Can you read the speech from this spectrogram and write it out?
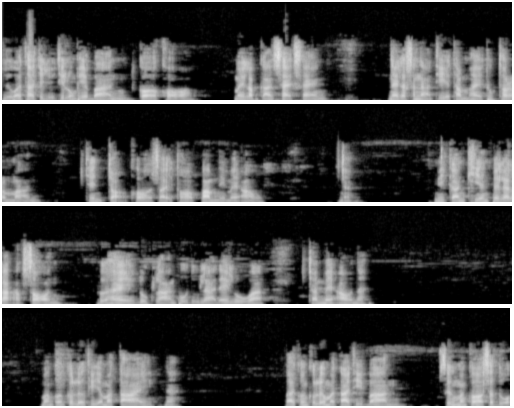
หรือว่าถ้าจะอยู่ที่โรงพยาบาลก็ขอไม่รับการแทรกแซง ในลักษณะที่จะทำให้ทุกทรมาน เช่นเจาะคอใส่ท่อปั๊มนี่ไม่เอานะมีการเขียนเป็นลายลักษณ์อักษร เพื่อให้ลูกหลานผู้ดูแลได้รู้ว่า ฉันไม่เอานะ บางคนก็เลือกที่จะมาตายนะหลายคนก็เลือกมาตายที่บ้าน ซึ่งมันก็สะดวก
